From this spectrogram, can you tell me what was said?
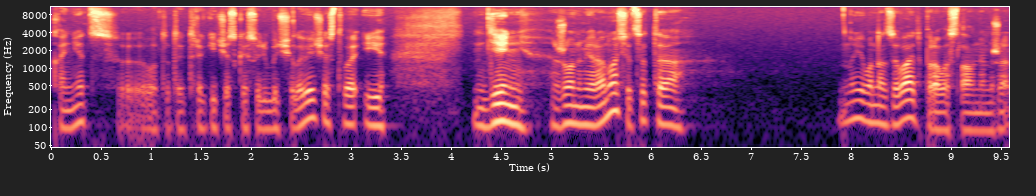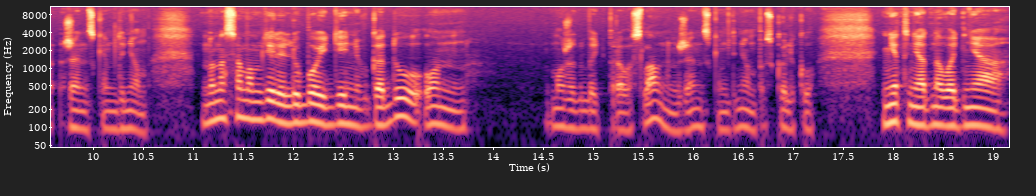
конец э, вот этой трагической судьбы человечества. И день жен мироносец это ну, его называют православным же- женским днем. Но на самом деле любой день в году, он может быть православным женским днем, поскольку нет ни одного дня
